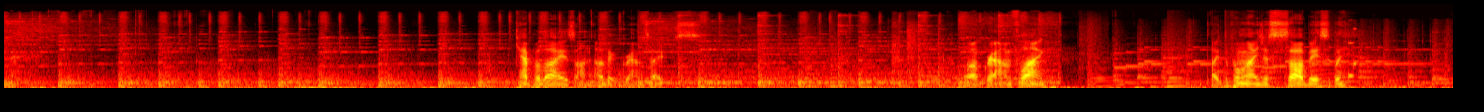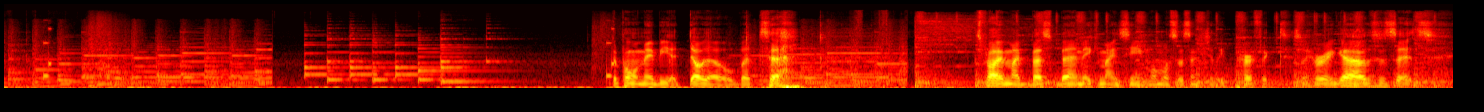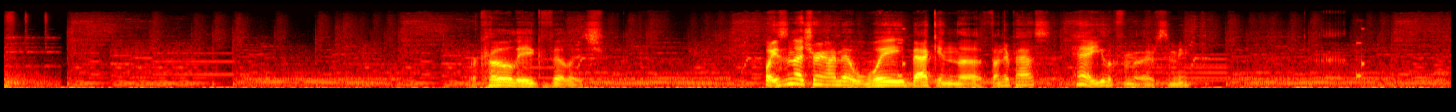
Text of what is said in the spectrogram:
capitalize on other ground types. Ground flying. Like the Pokemon I just saw, basically. The Pokemon may be a Dodo, but uh, it's probably my best bet making my team almost essentially perfect. So here we go, this is it. Rakoto League Village. Wait, isn't that train I met way back in the Thunder Pass? Hey, you look familiar to me.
